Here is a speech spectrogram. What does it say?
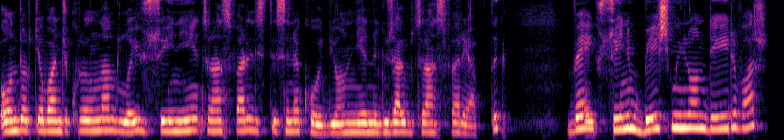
14 yabancı kuralından dolayı Hüseyin'i transfer listesine koydu. Onun yerine güzel bir transfer yaptık. Ve Hüseyin'in 5 milyon değeri var.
